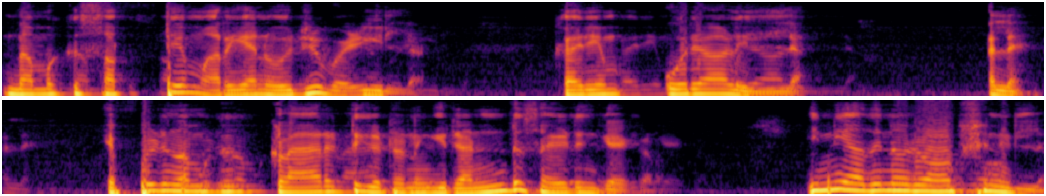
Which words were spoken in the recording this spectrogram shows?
നമുക്ക് സത്യം അറിയാൻ ഒരു വഴിയില്ല. കാര്യം ഒരാളില്ല. അല്ലെ? എപ്പോഴും നമുക്ക് ക്ലാരിറ്റി കിട്ടണമെങ്കിൽ രണ്ട് സൈഡും കേൾക്കണം. ഇനി അതിനൊരു ഓപ്ഷൻ ഇല്ല.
